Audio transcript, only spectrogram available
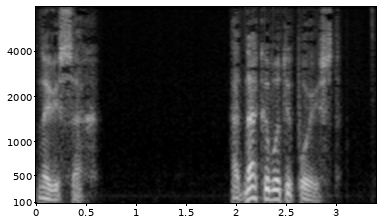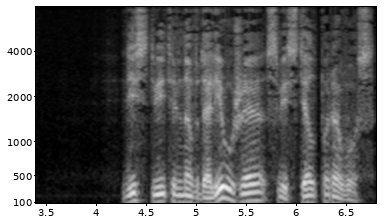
на весах. Однако вот и поезд. Действительно, вдали уже свистел паровоз.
